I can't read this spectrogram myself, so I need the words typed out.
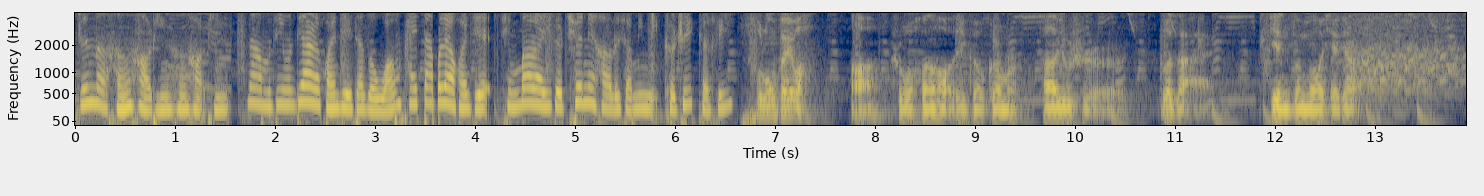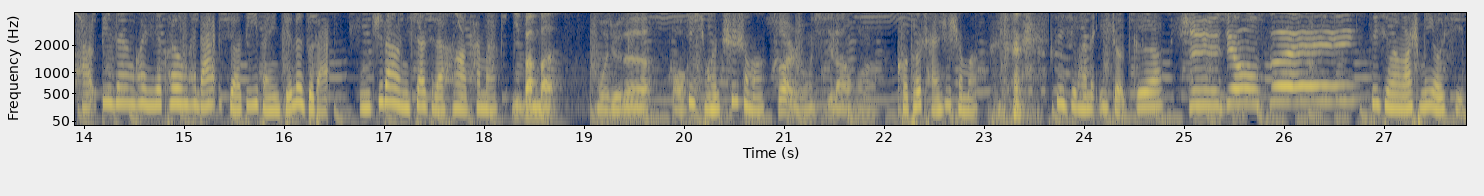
真的很好听，很好听。那我们进入第二个环节，叫做“王牌大爆料”环节，请爆料一个圈内好友的小秘密，可吹可黑。傅龙飞吧，啊，是我很好的一个哥们儿，他就是个仔电增高鞋垫。好，第三个环节快问快答，需要第一反应简短作答。你知道你笑起来很好看吗？一般般。我觉得好最喜欢吃什么？蒜蓉西兰花。口头禅是什么？最喜欢的一首歌？十九岁。最喜欢玩什么游戏？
